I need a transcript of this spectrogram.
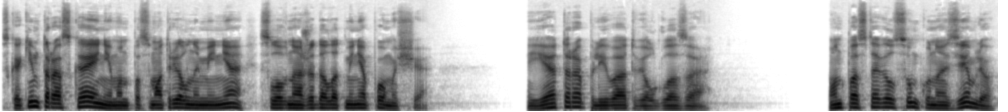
С каким-то раскаянием он посмотрел на меня, словно ожидал от меня помощи. Я торопливо отвел глаза. Он поставил сумку на землю,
